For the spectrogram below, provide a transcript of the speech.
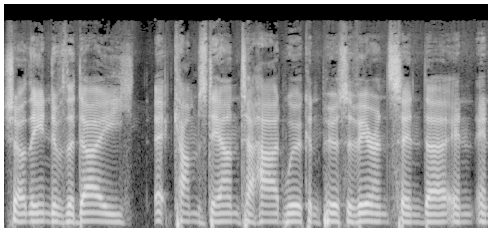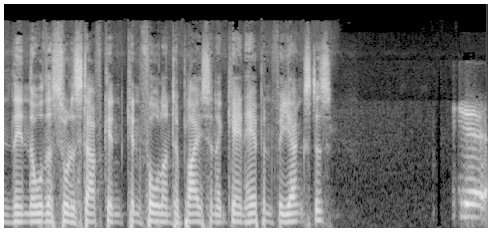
So at the end of the day, it comes down to hard work and perseverance, and uh, and and then all this sort of stuff can, can fall into place, and it can happen for youngsters. Yeah,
